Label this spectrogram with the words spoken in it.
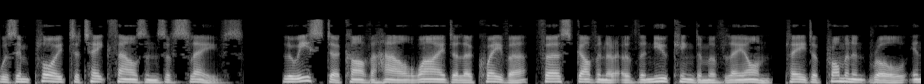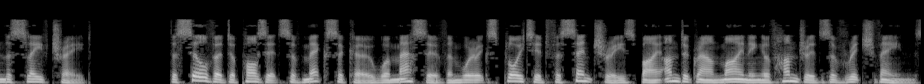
was employed to take thousands of slaves. Luis de Carvajal y de la Cueva, first governor of the new Kingdom of León, played a prominent role in the slave trade. The silver deposits of Mexico were massive and were exploited for centuries by underground mining of hundreds of rich veins.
